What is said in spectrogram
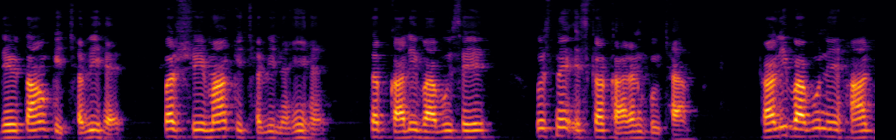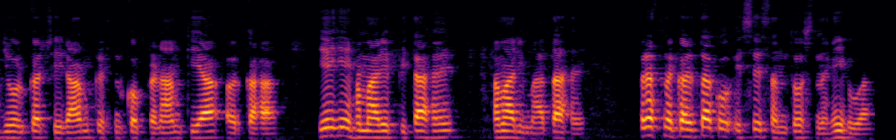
देवताओं की छवि है, पर श्री माँ की छवि नहीं है, तब काली बाबू से उसने इसका कारण पूछा। काली बाबू ने हाथ जोड़कर श्री रामकृष्ण को प्रणाम किया और कहा, ये ही हमारे पिता हैं, हमारी माता है। प्रश्नकर्ता को इससे संतोष नहीं हुआ।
